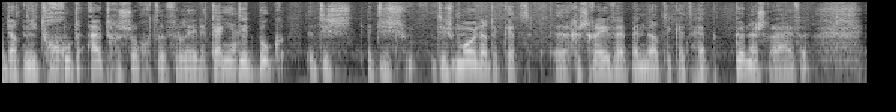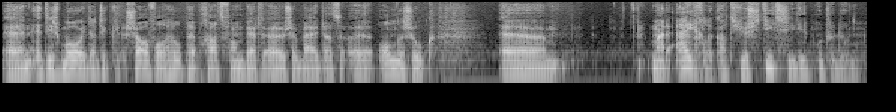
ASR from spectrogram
dat niet goed uitgezochte verleden. Kijk, Ja. dit boek... Het is, het, is, het is mooi dat ik het geschreven heb en dat ik het heb kunnen schrijven. En het is mooi dat ik zoveel hulp heb gehad van Bert Euser bij dat onderzoek... Ehm, maar eigenlijk had justitie dit moeten doen.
